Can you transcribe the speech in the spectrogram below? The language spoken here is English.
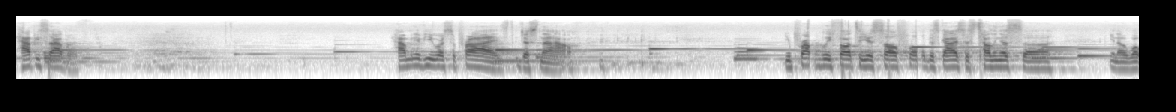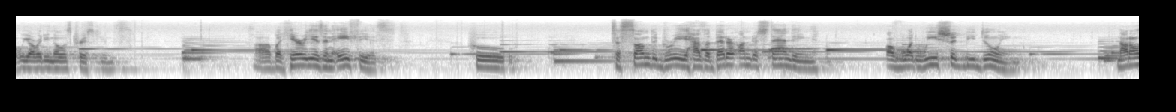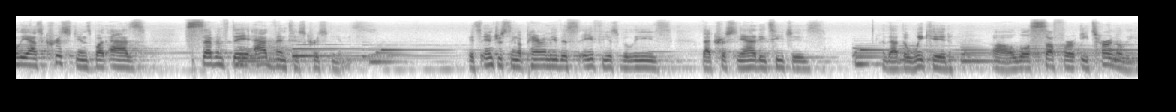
Happy Sabbath. How many of you were surprised just now? you probably thought to yourself, oh, this guy's just telling us, uh, you know, what we already know as Christians. Uh, but here he is, an atheist who, to some degree, has a better understanding of what we should be doing not only as Christians, but as Seventh day Adventist Christians. It's interesting, apparently, this atheist believes that Christianity teaches that the wicked uh, will suffer eternally.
